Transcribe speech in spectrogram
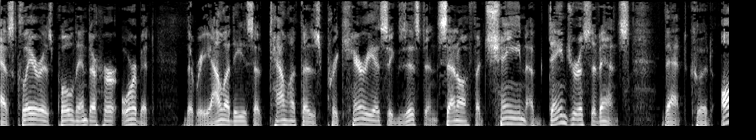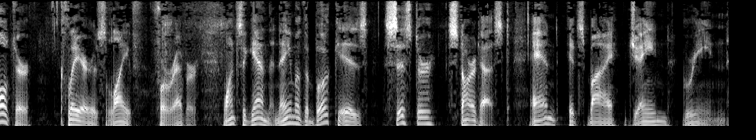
As Claire is pulled into her orbit, the realities of Talitha's precarious existence set off a chain of dangerous events that could alter Claire's life forever. Once again, the name of the book is Sister Stardust, and it's by Jane Green.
